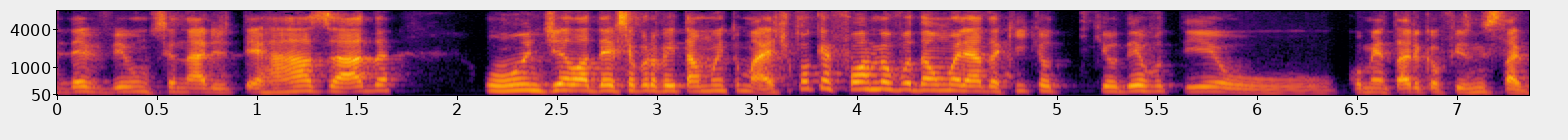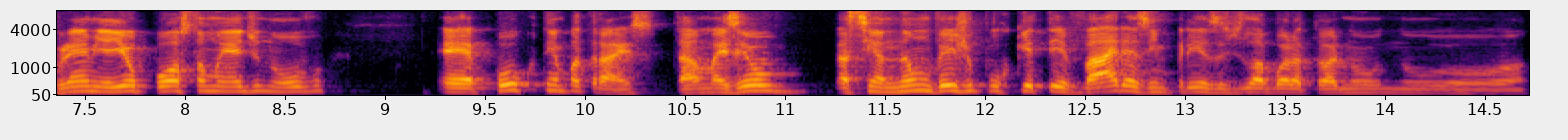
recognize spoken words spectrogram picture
deve ver um cenário de terra arrasada, onde ela deve se aproveitar muito mais. De qualquer forma, eu vou dar uma olhada aqui, que eu, que eu devo ter o comentário que eu fiz no Instagram, e aí eu posto amanhã de novo é, pouco tempo atrás, tá? Mas eu, assim, eu não vejo por que ter várias empresas de laboratório no, no,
